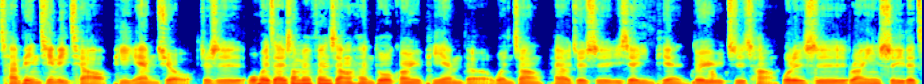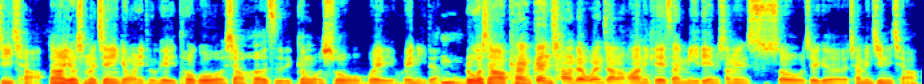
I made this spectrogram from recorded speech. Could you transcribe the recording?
产品经理桥 PM Joe，就是我会在上面分享。很多关于 PM 的文章，还有就是一些影片，对于职场或者是软硬实力的技巧。当然，有什么建议跟问题都可以透过小盒子跟我说，我会回你的。嗯，如果想要看更长的文章的话，你可以在 Medium 上面搜这个产品经理桥。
